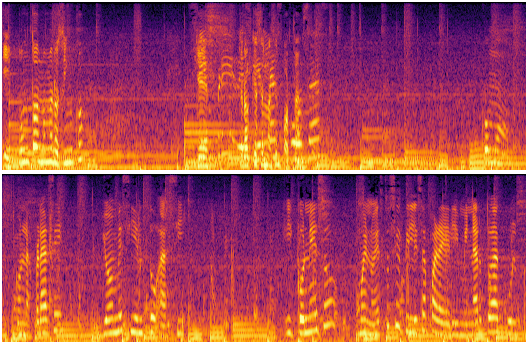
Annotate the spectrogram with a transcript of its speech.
Y punto número 5. Que es- Siempre creo que es el más importante. cosas como con la frase yo me siento así. Y con eso, bueno, esto se utiliza para eliminar toda culpa.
